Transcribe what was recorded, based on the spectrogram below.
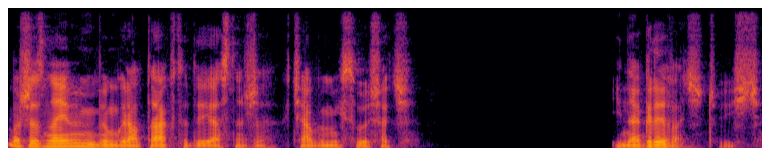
Może znajomymi bym grał, tak? Wtedy jasne, że chciałbym ich słyszeć. I nagrywać, oczywiście.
